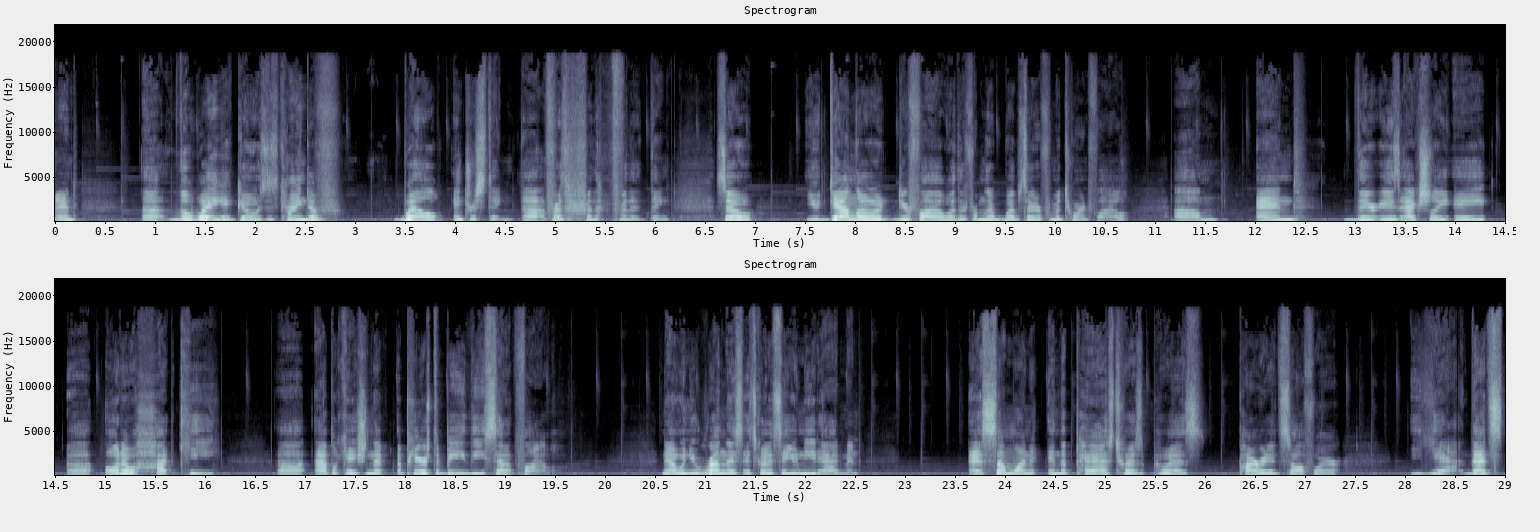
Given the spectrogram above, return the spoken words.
And uh, the way it goes is kind of well interesting uh, for the, for the for the thing. So you download your file, whether from the website or from a torrent file, um, and there is actually a uh, AutoHotkey uh, application that appears to be the setup file. Now, when you run this, it's going to say you need admin. As someone in the past who has who has pirated software, yeah, that's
